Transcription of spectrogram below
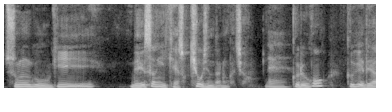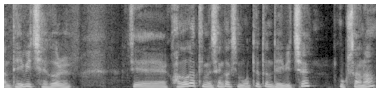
중국이 내성이 계속 키워진다는 거죠. 네. 그리고 거기에 대한 대비책을 이제 과거 같으면 생각지 못했던 대비책, 국산화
